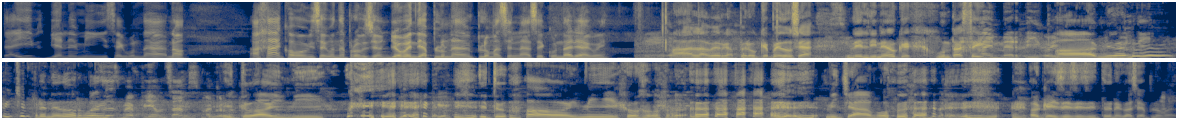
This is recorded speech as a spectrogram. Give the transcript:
De ahí viene mi segunda. No. Ajá, como mi segunda profesión. Yo vendía pluma- plumas en la secundaria, güey. Ah, la verga. Pero qué pedo, o sea, del dinero que juntaste. Ah, invertí, güey. Ay, míralo, pinche emprendedor, güey. Entonces me fui a un Sam's, me Y acuerdo. tú, ay, mi hijo. Y tú, ay, mi hijo. mi chavo. ok, sí, sí, sí, tu negocio de plumas.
